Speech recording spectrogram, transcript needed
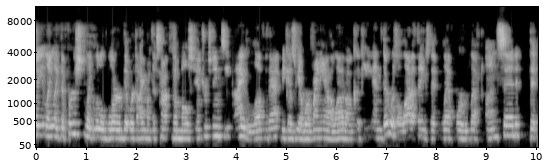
So like like the first like little blurb that we're talking about that's not the most interesting. See, I loved that because yeah, we're finding out a lot about Cookie, and there was a lot of things that left were left unsaid that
